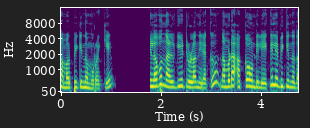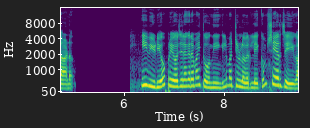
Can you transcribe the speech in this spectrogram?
സമർപ്പിക്കുന്ന മുറയ്ക്ക് ഇളവ് നൽകിയിട്ടുള്ള നിരക്ക് നമ്മുടെ അക്കൗണ്ടിലേക്ക് ലഭിക്കുന്നതാണ്. ഈ വീഡിയോ പ്രയോജനകരമായി തോന്നിയെങ്കിൽ മറ്റുള്ളവരിലേക്കും ഷെയർ ചെയ്യുക.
